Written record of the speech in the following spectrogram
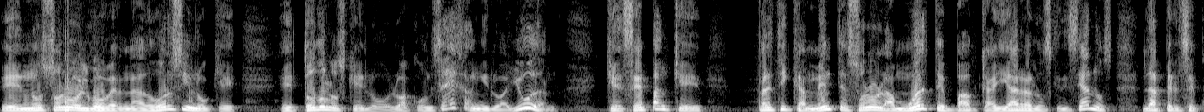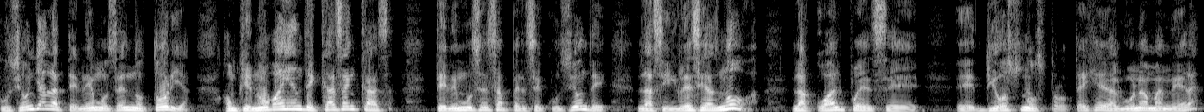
eh, no solo el gobernador, sino que todos los que lo, aconsejan y lo ayudan, que sepan que prácticamente solo la muerte va a callar a los cristianos. La persecución ya la tenemos, es notoria. Aunque no vayan de casa en casa, tenemos esa persecución de las iglesias no, la cual pues eh, eh, Dios nos protege de alguna manera,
